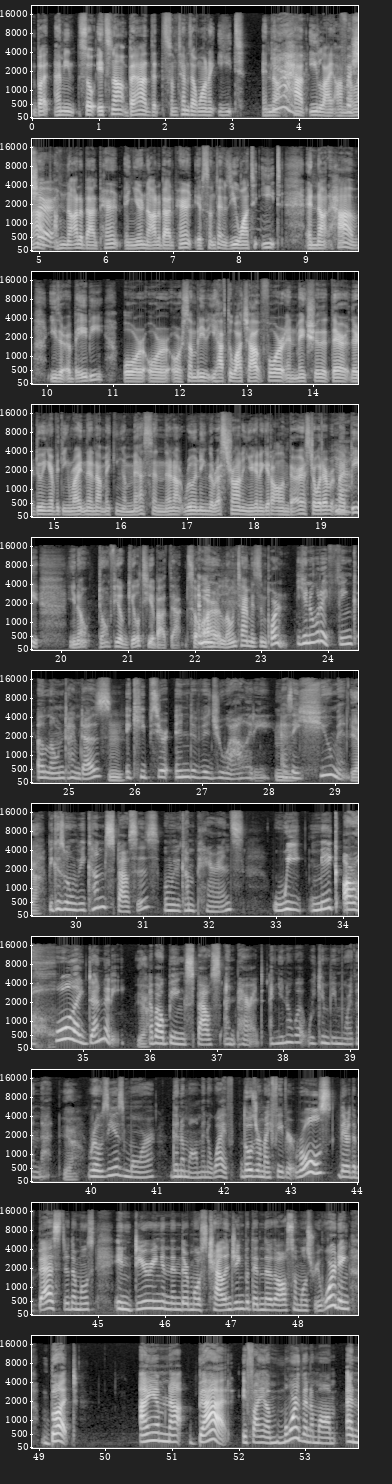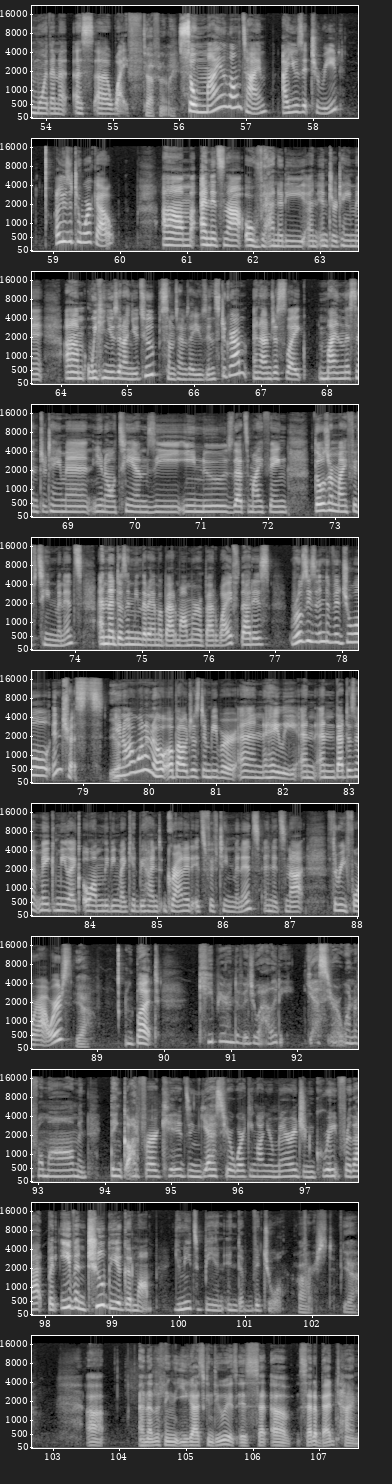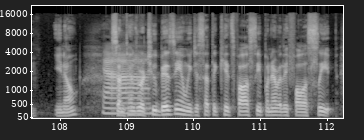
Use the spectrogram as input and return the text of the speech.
But I mean, so it's not bad that sometimes I want to eat and not Yeah, have Eli on my lap. sure. I'm not a bad parent, and you're not a bad parent if sometimes you want to eat and not have either a baby or or or somebody that you have to watch out for and make sure that they're they're doing everything right and they're not making a mess and they're not ruining the restaurant and you're gonna get all embarrassed or whatever it Yeah. might be. You know, don't feel guilty about that. So I mean- our alone time is important. You know what I think alone time does? Mm. It keeps your individuality as a human. Yeah. Because when we become spouses, when we become parents, we make our whole identity Yeah. about being spouse and parent. And you know what? We can be more than that. Yeah. Rosie is more than a mom and a wife. Those are my favorite roles. They're the best. They're the most endearing and then they're most challenging, but then they're also most rewarding. But I am not bad if I am more than a mom and more than a a wife. Definitely. So my alone time, I use it to read. I use it to work out. Um, and it's not oh vanity and entertainment. Um, we can use it on YouTube. Sometimes I use Instagram, and I'm just like mindless entertainment. You know, TMZ, E News. That's my thing. Those are my 15 minutes, and that doesn't mean that I am a bad mom or a bad wife. That is Rosie's individual interests. Yeah. You know, I want to know about Justin Bieber and Hailey, and and that doesn't make me like, oh, I'm leaving my kid behind. Granted, it's 15 minutes and it's not three, four hours, Yeah. but keep your individuality. Yes, you're a wonderful mom, and thank God for our kids, and yes, you're working on your marriage, and great for that. But even to be a good mom, you need to be an individual first. Yeah. Uh, another thing that you guys can do is is set a set a bedtime. You know. Sometimes we're too busy and we just let the kids fall asleep whenever they fall asleep.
